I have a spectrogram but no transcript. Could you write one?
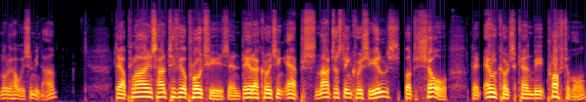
노력하고 있습니다. They are applying scientific approaches and data crunching apps not just increase yields but show that agriculture can be profitable.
